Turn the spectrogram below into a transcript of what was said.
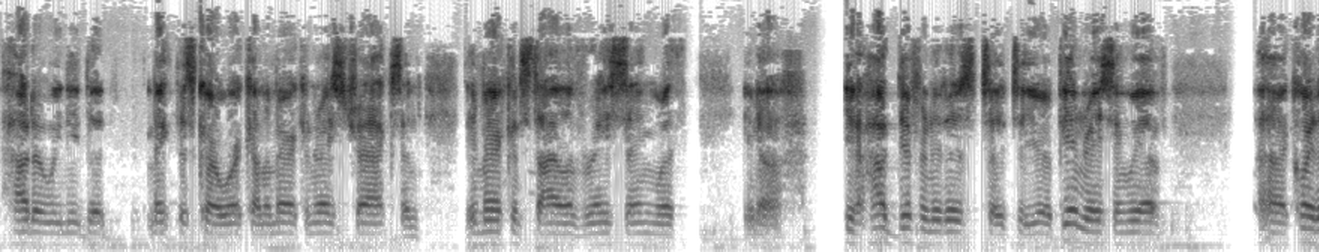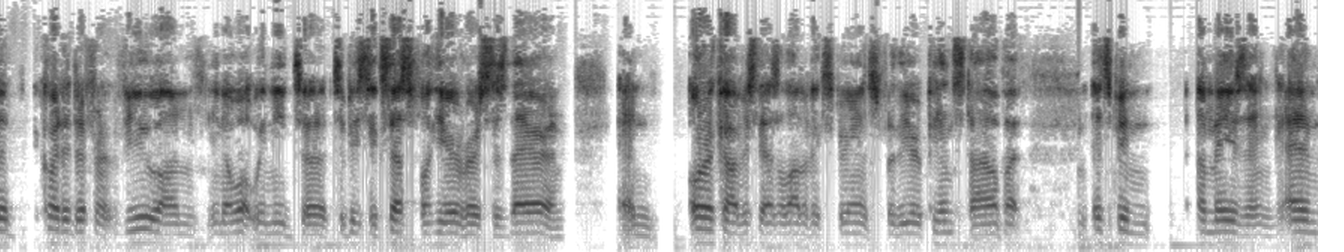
how do we need to make this car work on American racetracks and the American style of racing with, you know, you know how different it is to, to European racing. We have uh, quite a quite a different view on you know what we need to to be successful here versus there, and and Oreca obviously has a lot of experience for the European style, but it's been amazing. And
